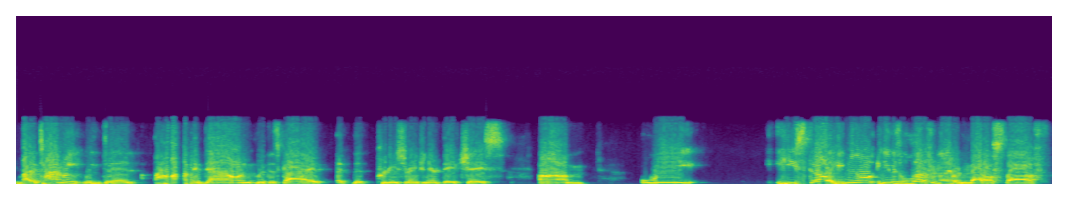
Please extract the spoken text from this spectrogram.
by the time we, we did It Down with this guy, uh, the producer engineer Dave Chase, um, we he still he knew he was a little familiar with metal stuff,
